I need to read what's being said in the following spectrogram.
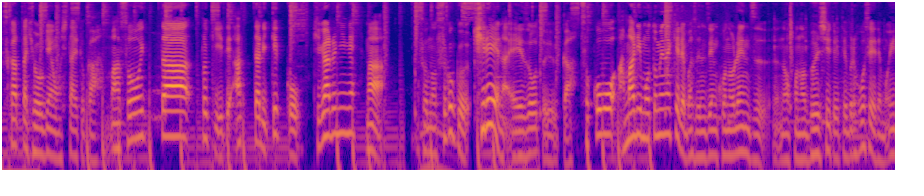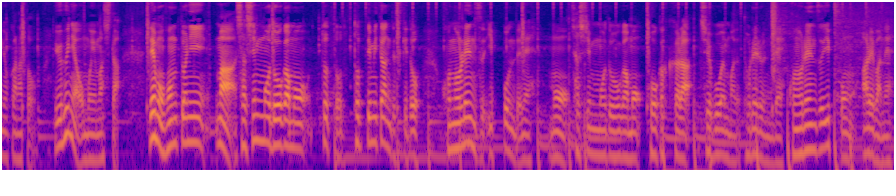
使った表現をしたいとか、まあそういった時であったり結構気軽にね、まあそのすごく綺麗な映像というか、そこをあまり求めなければ全然このレンズのこの VC という手ブレ補正でもいいのかなというふうには思いました。でも本当に、まあ写真も動画もちょっと撮ってみたんですけど、このレンズ1本でね、もう写真も動画も広角から中望遠まで撮れるんで、このレンズ1本あればね、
